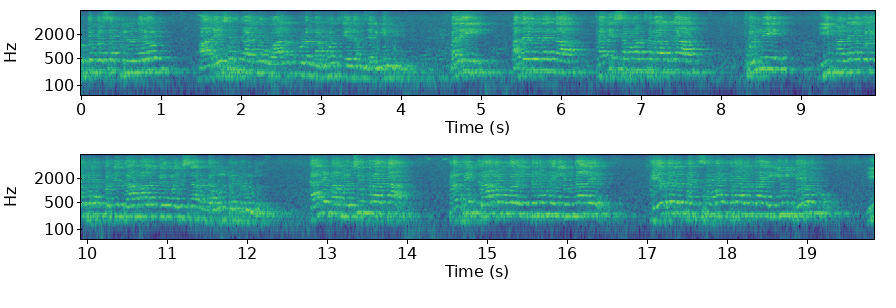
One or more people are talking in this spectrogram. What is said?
కుటుంబ సభ్యులు ఉన్నారో ఆ రేషన్ కార్డులో వాళ్ళను కూడా నమోదు చేయడం జరిగింది. మరి అదే విధంగా పది సంవత్సరాలుగా కొన్ని ఈ మండలంలో కూడా కొన్ని గ్రామాలకు ఏమో ఇచ్చినారు డబుల్ బెడ్రూమ్లు. కానీ మనం వచ్చిన తర్వాత ప్రతి గ్రామంలో ఇద్దరు ఇల్లు ఉండాలి. పేదలు పది సంవత్సరాలుగా ఇల్లు లేవు. ఈ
